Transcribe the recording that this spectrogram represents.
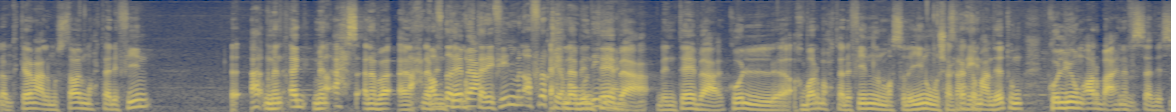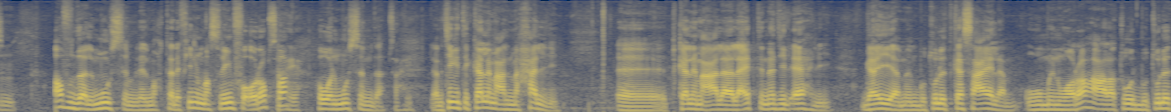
لو. بتتكلم على مستوى المحترفين آه، من أج... من أحسن أنا بقى إحنا أفضل بنتابع محترفين من أفريقيا إحنا موجودين بنتابع يعني. بنتابع كل أخبار محترفين المصريين ومشاركاتهم. عندهم كل يوم أربع هنا. في السادس مم. أفضل موسم للمحترفين المصريين في أوروبا صحيح. هو الموسم ده صحيح لما تيجي تتكلم على المحلي آه، تتكلم على لعيبة النادي الأهلي جاية من بطولة كأس عالم ومن وراها على طول بطولة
